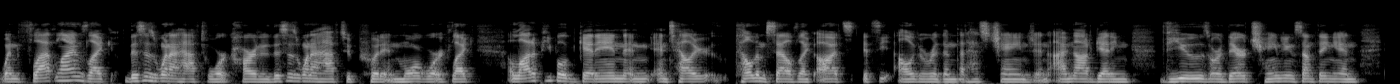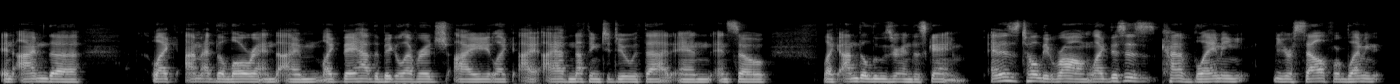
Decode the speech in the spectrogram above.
when flatlines like this is when i have to work harder. This is when i have to put in more work. Like a lot of people get in and, and tell tell themselves like oh it's it's the algorithm that has changed and i'm not getting views or they're changing something and and i'm the like i'm at the lower end. I'm like they have the big leverage. I like i, I have nothing to do with that and and so like i'm the loser in this game. And this is totally wrong. Like this is kind of blaming yourself or blaming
